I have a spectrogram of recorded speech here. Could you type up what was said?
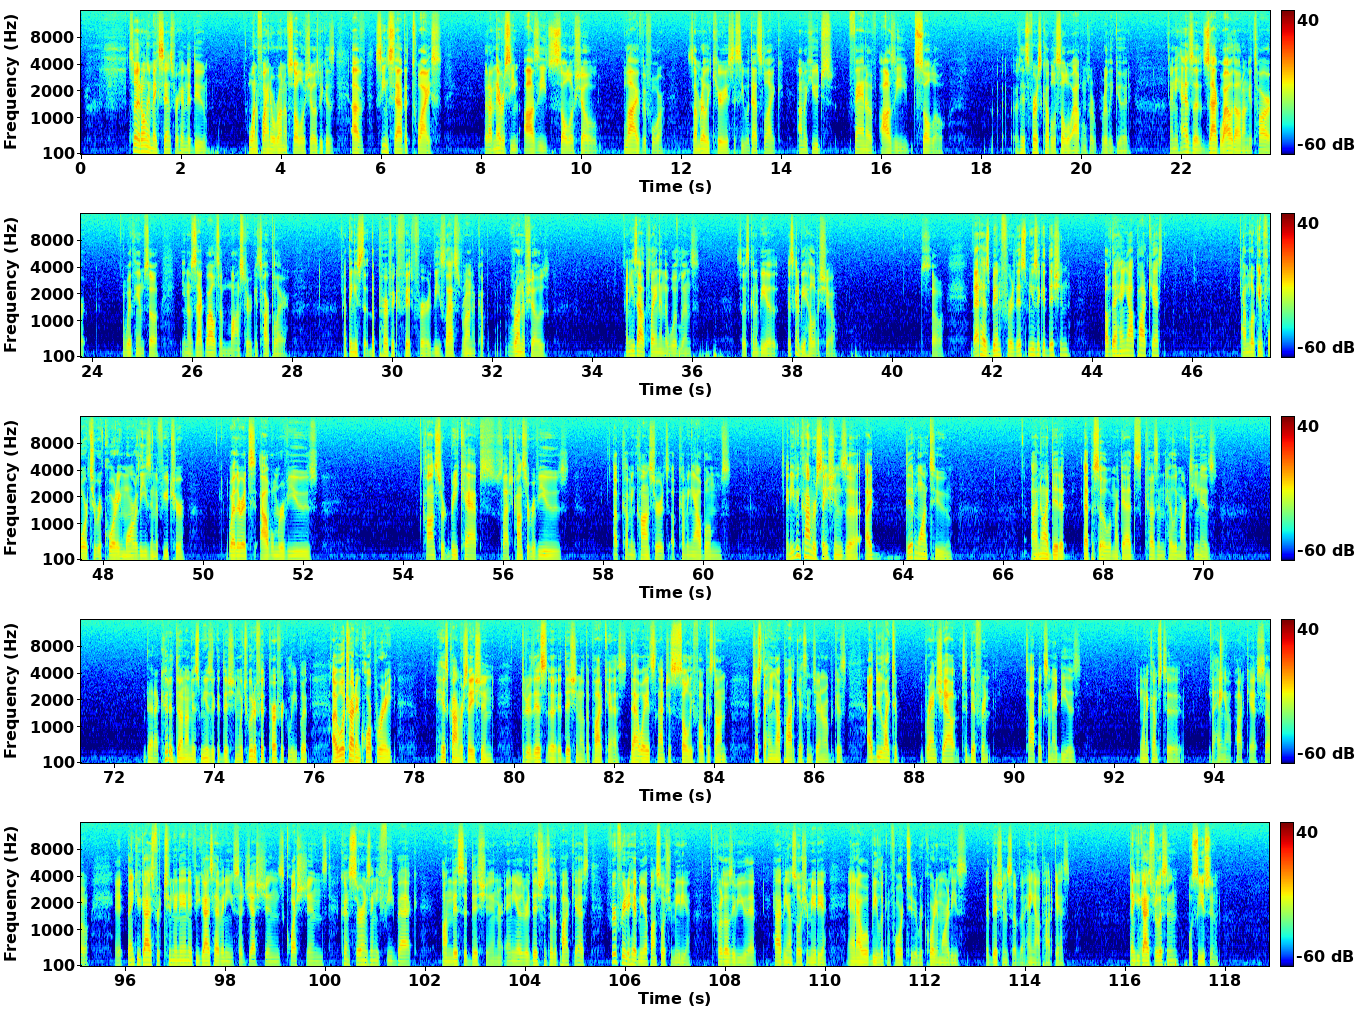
So it only makes sense for him to do one final run of solo shows because I've seen Sabbath twice, but I've never seen Ozzy's solo show live before. So I'm really curious to see what that's like. I'm a huge fan of Ozzy solo. His first couple of solo albums were really good. And he has a Zakk Wylde out on guitar with him, so you know, Zakk Wylde's a monster guitar player. I think he's the, the perfect fit for these last run a couple run of shows and he's out playing in the woodlands. So it's gonna be a it's gonna be a hell of a show. So that has been for this music edition of the Hangout podcast. I'm looking forward to recording more of these in the future, whether it's album reviews, concert recaps slash concert reviews, upcoming concerts, upcoming albums, and even conversations. Uh, I did want to. I know I did an episode with my dad's cousin Haley Martinez that I could have done on this music edition, which would have fit perfectly, but I will try to incorporate his conversation through this uh, edition of the podcast. That way, it's not just solely focused on just the Hangout podcast in general, because I do like to branch out to different topics and ideas when it comes to the Hangout podcast. So, it, thank you guys for tuning in. If you guys have any suggestions, questions, concerns, any feedback on this edition or any other editions of the podcast, feel free to hit me up on social media. For those of you that have me on social media, and I will be looking forward to recording more of these editions of the Hangout podcast. Thank you guys for listening. We'll see you soon.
